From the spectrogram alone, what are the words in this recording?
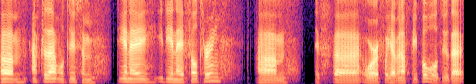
Um, after that, we'll do some DNA, eDNA filtering. Um, if uh, or if we have enough people, we'll do that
